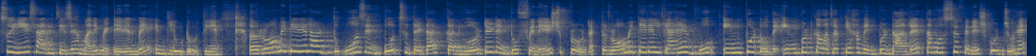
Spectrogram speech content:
सो ये सारी चीज़ें हमारी मटेरियल में इंक्लूड होती हैं। Raw material are those inputs that are converted into finish product raw material क्या है? वो इनपुट होते हैं। इनपुट का मतलब कि हम इनपुट डाल रहे हैं, तब उससे फिनिश गुड जो है,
